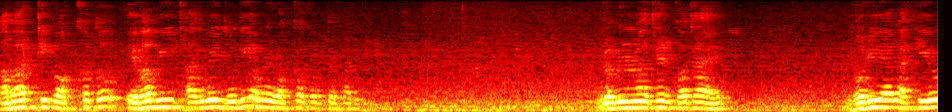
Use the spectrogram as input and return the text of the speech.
আবার ঠিক অক্ষত এভাবেই থাকবে যদি আমরা রক্ষা করতে পারি। রবীন্দ্রনাথের কথায় ভরিয়া রাখিও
